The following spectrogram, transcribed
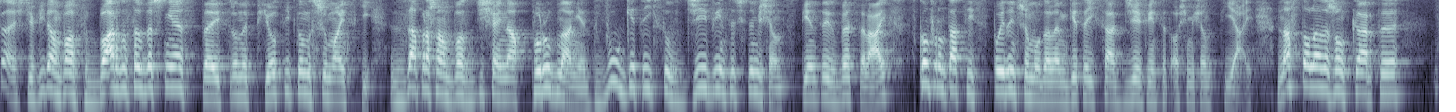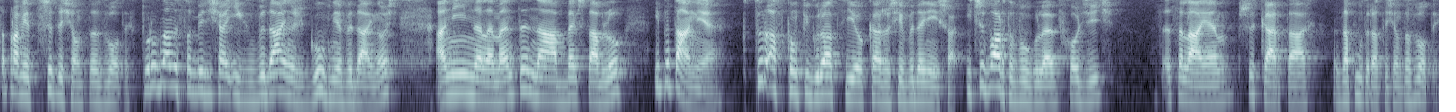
Cześć, witam Was bardzo serdecznie z tej strony Piotr Lipton-Szymański. Zapraszam Was dzisiaj na porównanie dwóch GTX-ów 970 spiętych w SLI w konfrontacji z pojedynczym modelem GTX-a 980 Ti. Na stole leżą karty za prawie 3000 zł. Porównamy sobie dzisiaj ich wydajność, głównie wydajność, a nie inne elementy na benchtablu i pytanie, która z konfiguracji okaże się wydajniejsza i czy warto w ogóle wchodzić z SLI-em przy kartach za 1500 zł.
